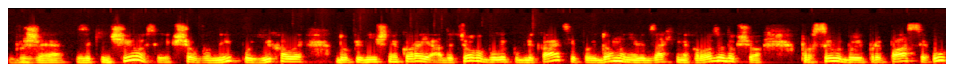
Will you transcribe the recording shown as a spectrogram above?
вже закінчилося, якщо вони поїхали до північної Кореї. А до цього були публікації, повідомлення від західних розвідок, що просили боєприпаси у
